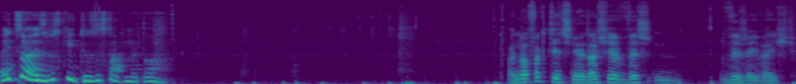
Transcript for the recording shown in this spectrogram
Ej, co jest? Bez kitu, zostawmy to. A no faktycznie, da się wyż... wyżej wejść.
